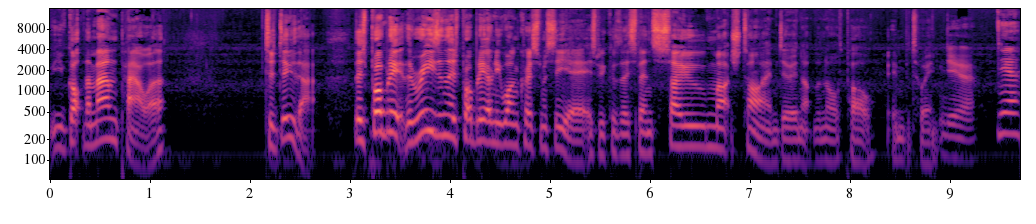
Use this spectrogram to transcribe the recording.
you've got the manpower to do that. There's probably the reason there's probably only one Christmas a year is because they spend so much time doing up the North Pole in between. yeah. Yeah.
